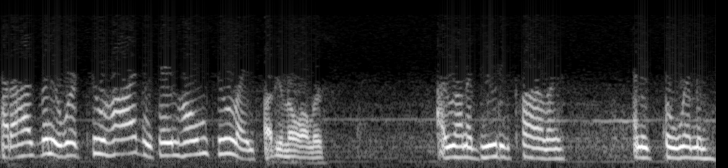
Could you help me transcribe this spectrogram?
Had a husband who worked too hard and came home too late. How do you know all this? I run a beauty parlor, and it's for women.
